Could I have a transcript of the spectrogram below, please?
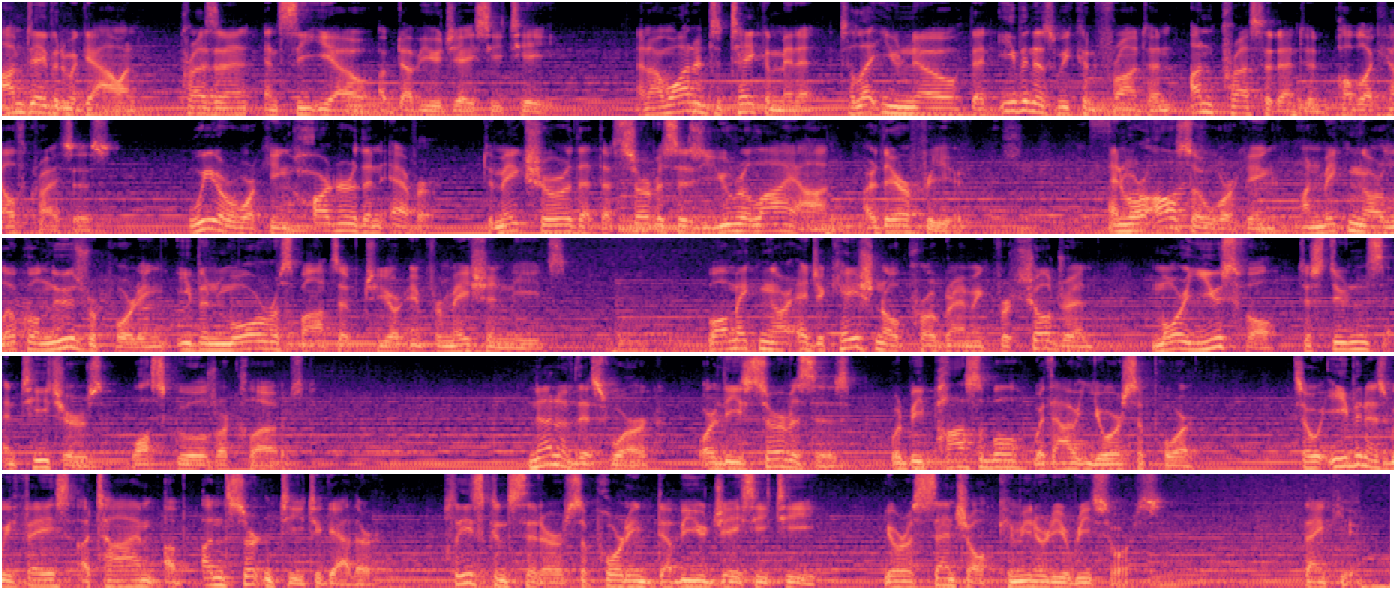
I'm David McGowan, President and CEO of WJCT. And I wanted to take a minute to let you know that even as we confront an unprecedented public health crisis, we are working harder than ever to make sure that the services you rely on are there for you. And we're also working on making our local news reporting even more responsive to your information needs, while making our educational programming for children more useful to students and teachers while schools are closed. None of this work or these services would be possible without your support. So even as we face a time of uncertainty together, please consider supporting WJCT, your essential community resource. Thank you.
